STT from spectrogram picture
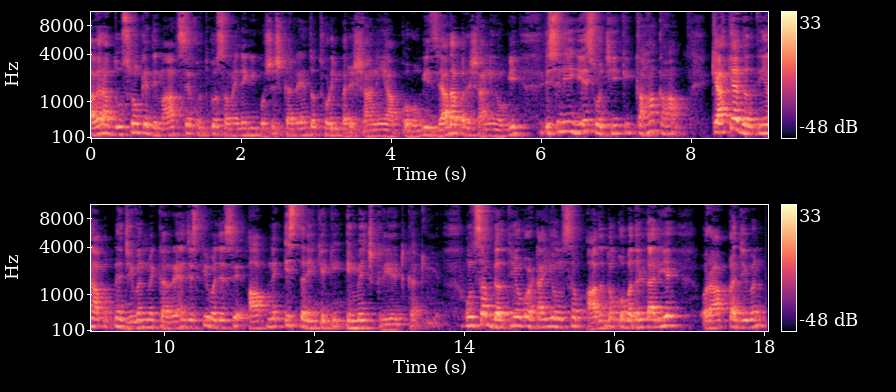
अगर आप दूसरों के दिमाग से खुद को समझने की कोशिश कर रहे हैं तो थोड़ी परेशानी आपको होगी, ज़्यादा परेशानी होगी। इसलिए ये सोचिए कि कहाँ कहाँ क्या क्या गलतियाँ आप अपने जीवन में कर रहे हैं, जिसकी वजह से आपने इस तरीके की इमेज क्रिएट कर ली है। उन सब गलतियों को हटाइए, उन सब आदतों को बदल डालिए, और आपका जीवन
